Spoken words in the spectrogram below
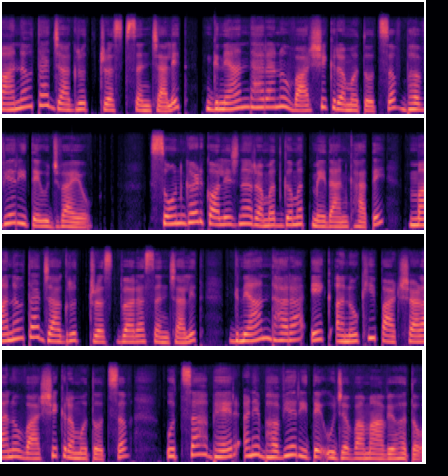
માનવતા જાગૃત ટ્રસ્ટ સંચાલિત જ્ઞાનધારાનો વાર્ષિક રમતોત્સવ ભવ્ય રીતે ઉજવાયો. સોનગઢ કોલેજના રમતગમત મેદાન ખાતે માનવતા જાગૃત ટ્રસ્ટ દ્વારા સંચાલિત જ્ઞાનધારા એક અનોખી પાઠશાળાનો વાર્ષિક રમતોત્સવ ઉત્સાહભેર અને ભવ્ય રીતે ઉજવવામાં આવ્યો હતો.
